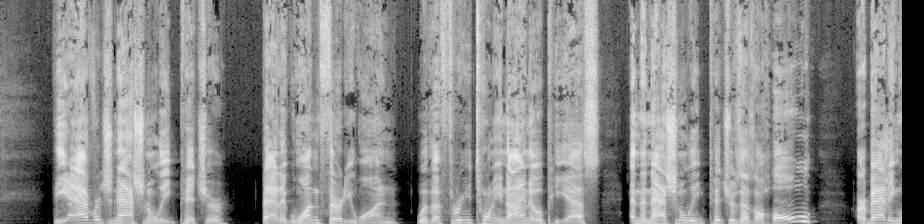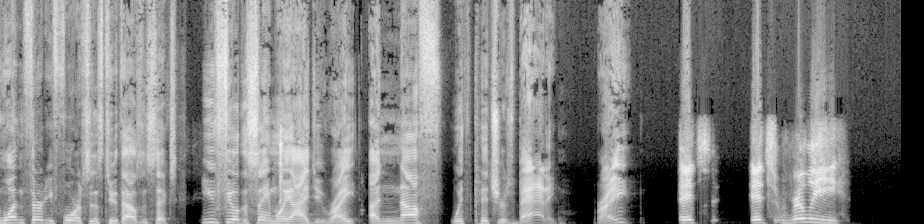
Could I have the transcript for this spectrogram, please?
The average National League pitcher batted 131 with a 329 OPS, and the National League pitchers as a whole are batting 134 since 2006. You feel the same way I do, right? Enough with pitchers batting, right? It's it's really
